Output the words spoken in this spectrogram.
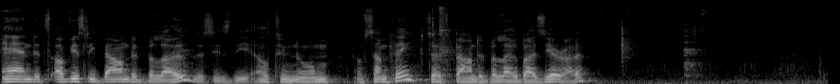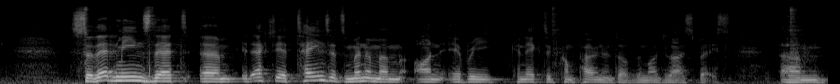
And it's obviously bounded below. This is the L2 norm of something, so it's bounded below by zero. So that means that um, it actually attains its minimum on every connected component of the moduli space. Um,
